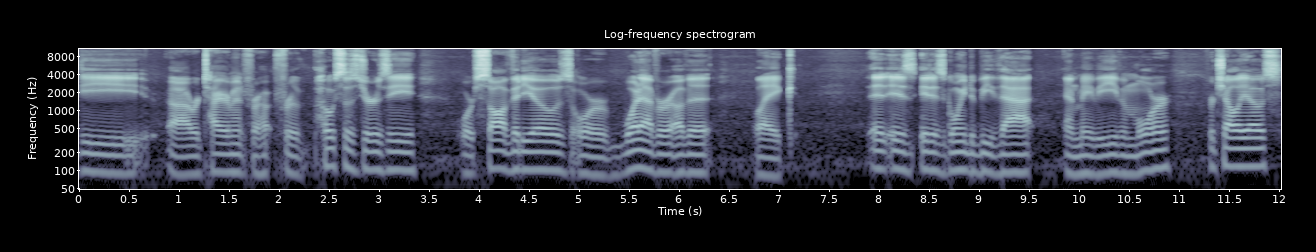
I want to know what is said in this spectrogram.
the uh, retirement for for Hossa's jersey, or saw videos or whatever of it, like it is it is going to be that and maybe even more for Chelios.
